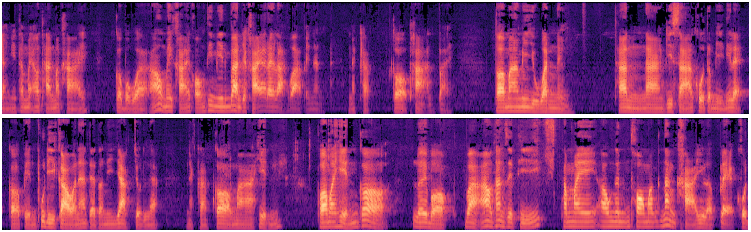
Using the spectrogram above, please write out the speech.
อย่างนี้ทำไมเอาถ่านมาขาย ก็บอกว่าอ้าวไม่ขายของที่มีบ้านจะขายอะไรล่ะว่าไปนั่นนะครับ ก็ผ่านไป ต่อมามีอยู่วันหนึ่ง ท่านนางกิสาโคตมีนี่แหละ ก็เป็นผู้ดีเก่านะแต่ตอนนี้ยากจนแล้วนะครับ ก็มาเห็น พอมาเห็นก็เลยบอกว่าอ้าวท่านเศรษฐีทำไมเอาเงินทองมานั่งขายอยู่ล่ะแปลกคน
